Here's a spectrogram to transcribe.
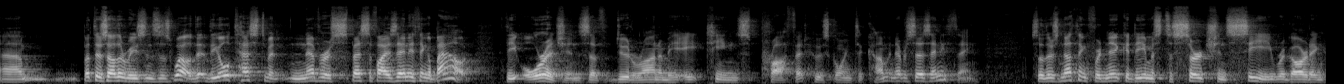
Um, but there's other reasons as well. The, the, Old Testament never specifies anything about the origins of Deuteronomy 18's prophet who's going to come. It never says anything. So there's nothing for Nicodemus to search and see regarding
